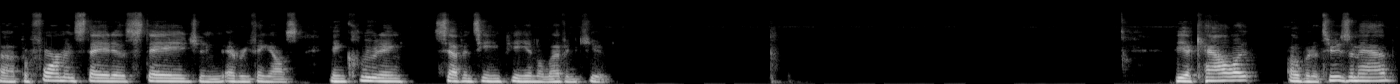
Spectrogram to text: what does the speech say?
uh, performance status, stage, and everything else, including 17p and 11q. The Acala obinutuzumab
